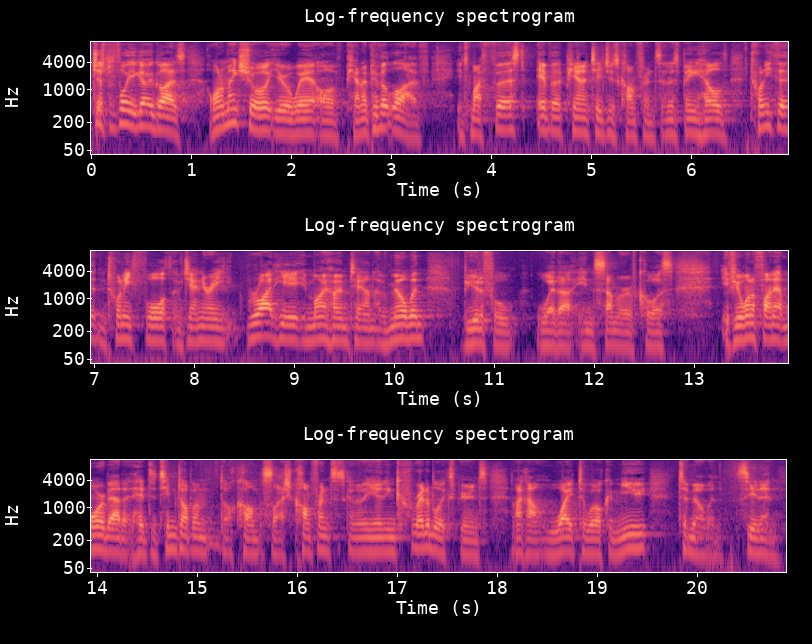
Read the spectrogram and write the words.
Just before you go, guys, I want to make sure you're aware of Piano Pivot Live. It's my first ever Piano Teachers Conference and it's being held 23rd and 24th of January right here in my hometown of Melbourne. Beautiful weather in summer, of course. If you want to find out more about it, head to timtopham.com slash conference. It's going to be an incredible experience and I can't wait to welcome you to Melbourne. See you then.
